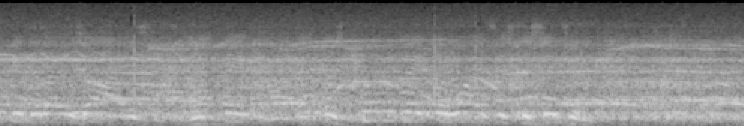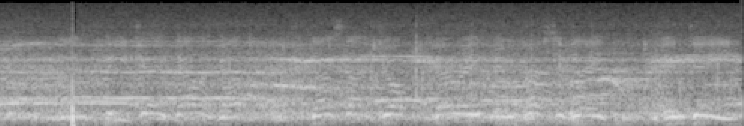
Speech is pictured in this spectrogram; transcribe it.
look into those eyes. And I think that was probably the wisest decision. And PJ Gallagher does that job very impressively indeed.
